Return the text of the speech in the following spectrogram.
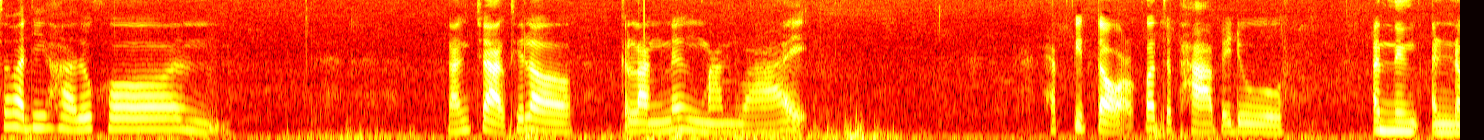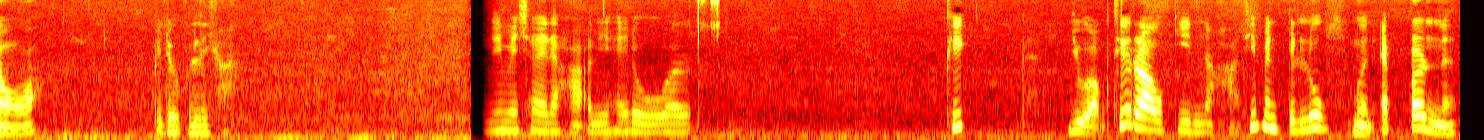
สวัสดีค่ะทุกคน หลังจากที่เรากำลังนึ่งมันไว้แฮปปี้ต่อก็จะพาไปดูอันนึงอันหนอ ไปดูกันเลยค่ะ นี่ไม่ใช่นะคะ อันนี้ให้ดูว่าพริกหยวกที่เรากินนะคะ ที่มันเป็นลูกเหมือนแอปเปิลนะ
